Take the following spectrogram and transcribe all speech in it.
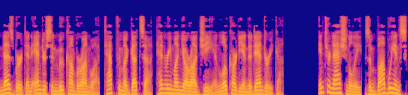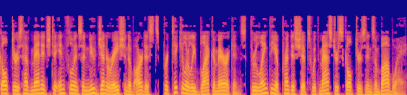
Nesbert and Anderson Mukomberanwa, Tapfuma Gutsa, Henry Munyaradzi and Locadia Ndandarika. Internationally, Zimbabwean sculptors have managed to influence a new generation of artists, particularly black Americans, through lengthy apprenticeships with master sculptors in Zimbabwe.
